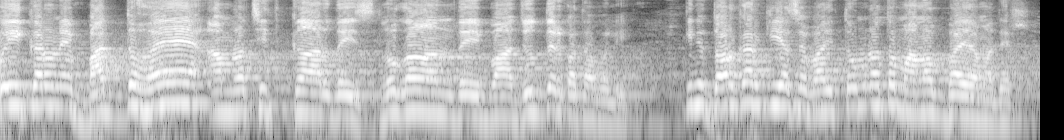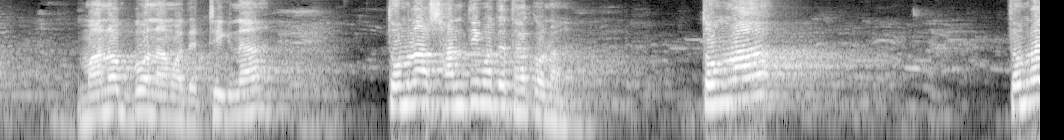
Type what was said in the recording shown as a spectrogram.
ওই কারণে বাধ্য হয়ে আমরা চিৎকার দেই, স্লোগান দেই বা যুদ্ধের কথা বলি। কিন্তু দরকার কি আছে ভাই? তোমরা তো মানব ভাই আমাদের। মানব বোন আমাদের, ঠিক না? তোমরা শান্তি মতে থাকো না। তোমরা তোমরা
